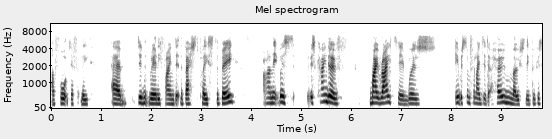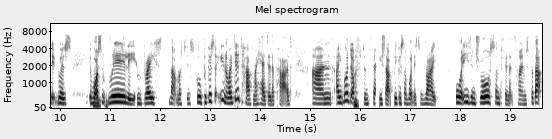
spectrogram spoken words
and thought differently um, didn't really find it the best place to be and it was it was kind of my writing was it was something I did at home mostly because it was it mm. wasn't really embraced that much in school because you know I did have my head in a pad and I would mm. often phase out because I wanted to write or even draw something at times but that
